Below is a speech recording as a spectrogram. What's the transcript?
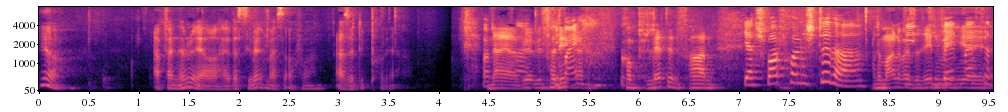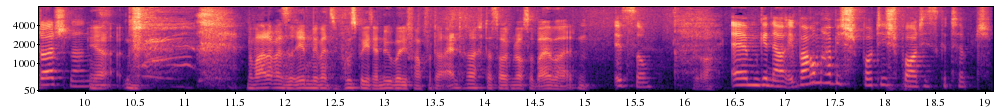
ja. Anfang der Nullerjahre halt, dass die Weltmeister auch waren. Also die Brasilianer. Wollte Naja, wir, wir verlieren komplett den Faden. Ja, Sportfreunde Stiller. Normalerweise die, reden die wir hier- Weltmeister Deutschlands. Ja. Normalerweise reden wir, wenn es um Fußball geht, ja nur über die Frankfurter Eintracht. Das sollten wir auch so beibehalten. Ist so. Ja. Ähm, genau. Warum habe ich Sporty Sportis getippt?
